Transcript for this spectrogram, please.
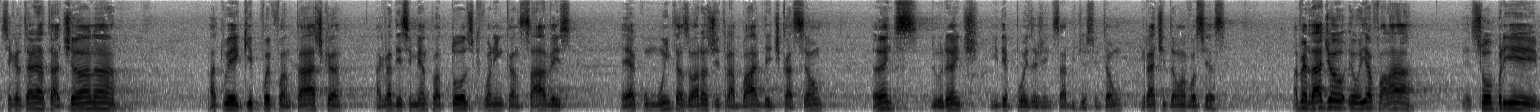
secretária Tatiana, a tua equipe foi fantástica. Agradecimento a todos que foram incansáveis, é, com muitas horas de trabalho, dedicação, antes, durante e depois a gente sabe disso. Então, gratidão a vocês. Na verdade, eu, eu ia falar sobre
